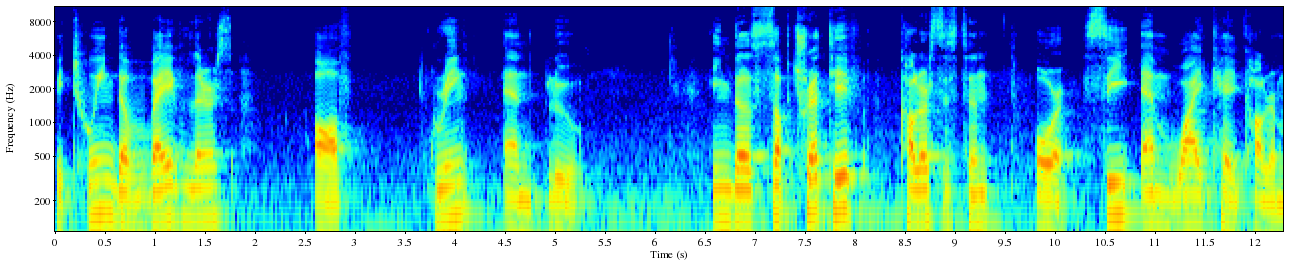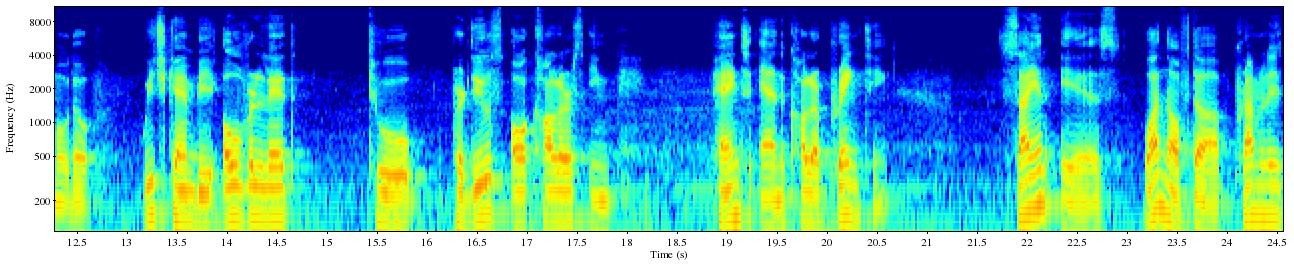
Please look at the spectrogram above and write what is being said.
between the wavelengths of green and blue. In the subtractive color system or CMYK color model, which can be overlaid to produce all colors in paint and color printing. Cyan is one of the primary,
